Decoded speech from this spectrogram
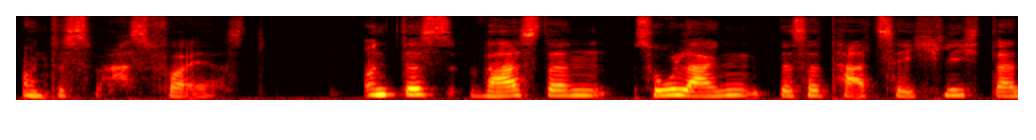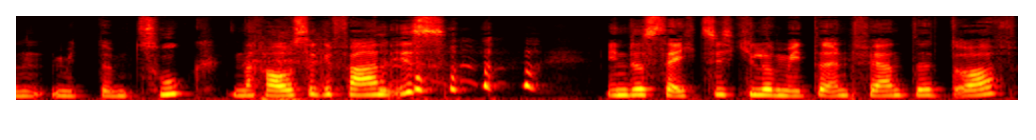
und das war's vorerst. Und das war's dann so lang, dass er tatsächlich dann mit dem Zug nach Hause gefahren ist, in das 60 Kilometer entfernte Dorf,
